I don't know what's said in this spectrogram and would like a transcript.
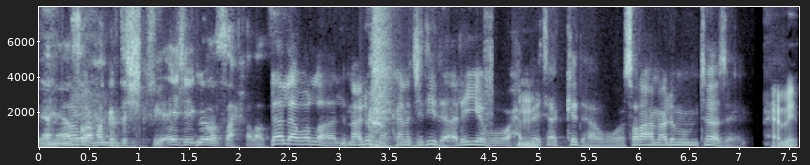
يعني أنا صراحة ما قلت أشك فيه. أي شيء يقوله صح خلاص. لا لا والله المعلومة كانت جديدة علي وحبيت اكدها وصراحة معلومة ممتازة يعني. حبيب.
